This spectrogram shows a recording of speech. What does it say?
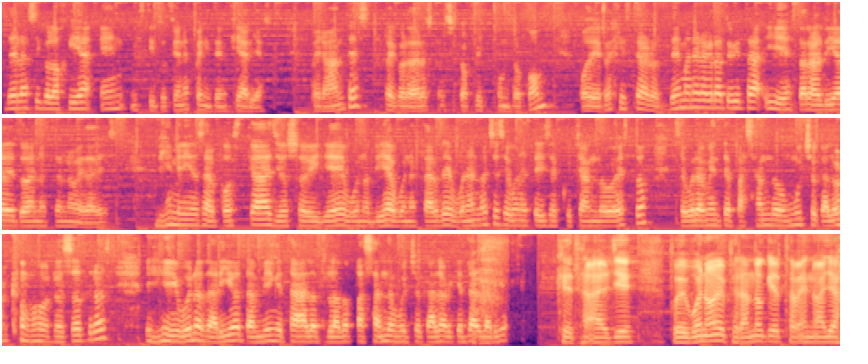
de la psicología en instituciones penitenciarias. Pero antes, recordaros que en psicoflix.com podéis registraros de manera gratuita y estar al día de todas nuestras novedades. Bienvenidos al podcast, yo soy Ye, buenos días, buenas tardes, buenas noches según estéis escuchando esto, seguramente pasando mucho calor como nosotros y bueno, Darío también está al otro lado pasando mucho calor, ¿qué tal Darío? ¿Qué tal, Ye? Pues bueno, esperando que esta vez no haya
